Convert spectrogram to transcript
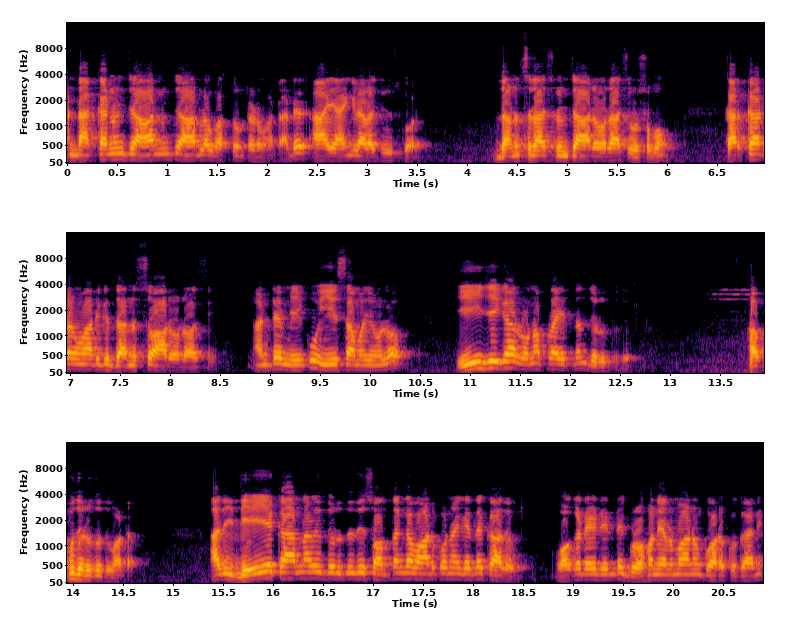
అంటే అక్కడి నుంచి ఆరు నుంచి ఆరులోకి వస్తుంటాడు అనమాట అంటే ఆ యాంగిల్ అలా చూసుకోవాలి. ధనుసు రాశి నుంచి ఆరవ రాశి వృషభం కర్కాటకం వారికి ధనుస్సు ఆరవ రాశి. అంటే మీకు ఈ సమయంలో ఈజీగా రుణ ప్రయత్నం జరుగుతుంది. అప్పు దొరుకుతుంది అది దేయ కారణాలకు దొరుకుతుంది సొంతంగా వాడుకోవడానికైతే కాదు. ఒకటేంటంటే గృహ నిర్మాణం కొరకు కానీ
